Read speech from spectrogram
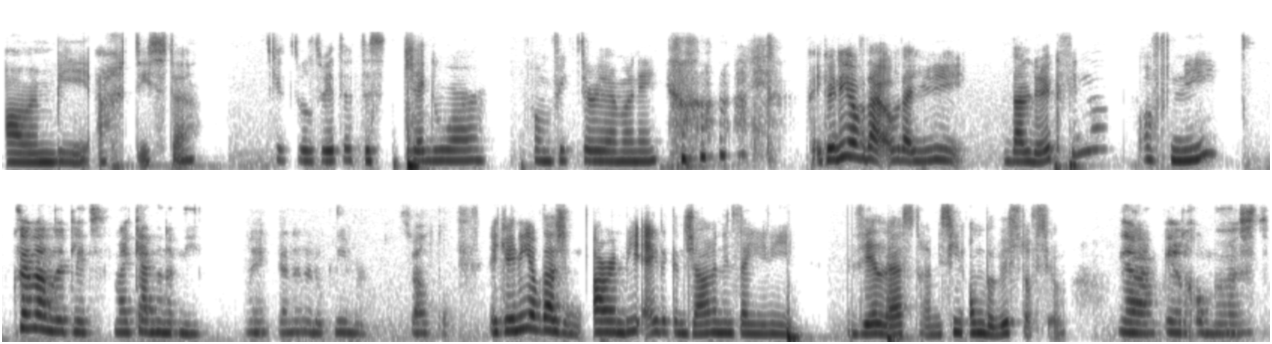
R&B-artiesten. Als je het wilt weten, het is Jaguar van Victoria Monet. ik weet niet of, dat, of dat jullie dat leuk vinden of niet. Ik vind het wel een leuk lied, maar ik kende het niet. Ik kende het ook niet, maar het is wel tof. Ik weet niet of dat R&B eigenlijk een genre is dat jullie veel luisteren. Misschien onbewust of zo. Ja, eerder onbewust.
